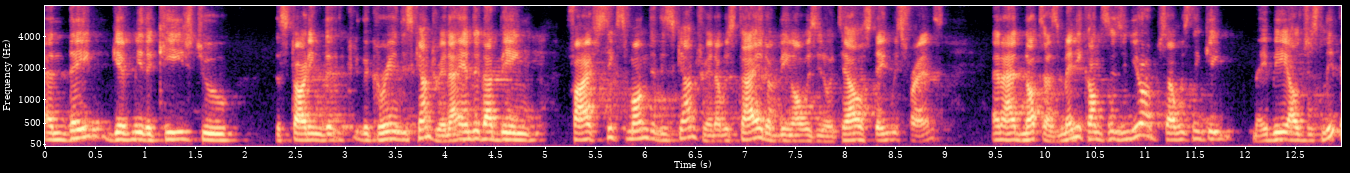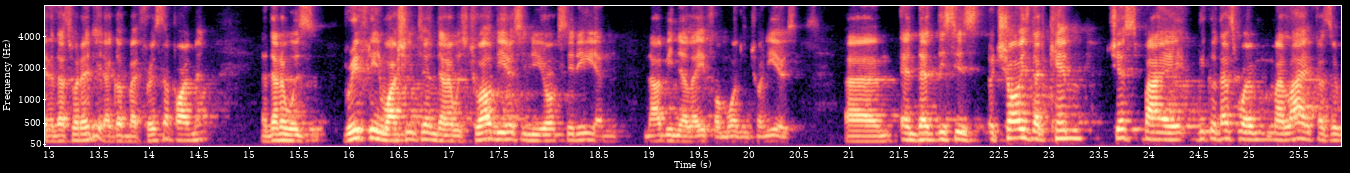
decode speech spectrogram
And they gave me the keys to the starting the, the career in this country. And I ended up being five, six months in this country. And I was tired of being always in hotels, staying with friends. And I had not as many concerts in Europe. So I was thinking, maybe I'll just leave it. And that's what I did. I got my first apartment. And then I was briefly in Washington. Then I was 12 years in New York City. And now I've been in LA for more than 20 years. Um, and that this is a choice that came just by, because that's where my life as a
